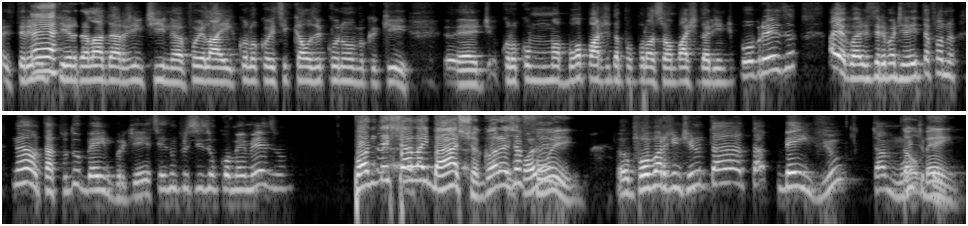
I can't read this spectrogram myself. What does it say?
extrema-esquerda é. lá da Argentina foi lá e colocou esse caos econômico que é, colocou uma boa parte da população abaixo da linha de pobreza. Aí agora a extrema-direita falando: não, tá tudo bem, porque vocês não precisam comer mesmo. Pode deixar lá embaixo, agora já Pode... foi. O povo argentino tá, tá bem, viu? Tá muito bem. bem.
